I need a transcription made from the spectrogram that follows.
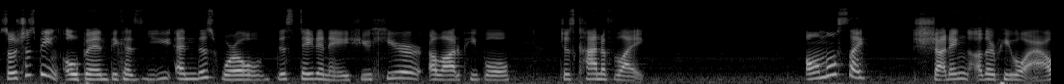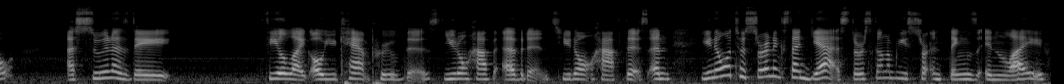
so it's just being open because you in this world, this date and age, you hear a lot of people just kind of like almost like shutting other people out as soon as they feel like, oh, you can't prove this. You don't have evidence. You don't have this. And you know what? To a certain extent, yes, there's going to be certain things in life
